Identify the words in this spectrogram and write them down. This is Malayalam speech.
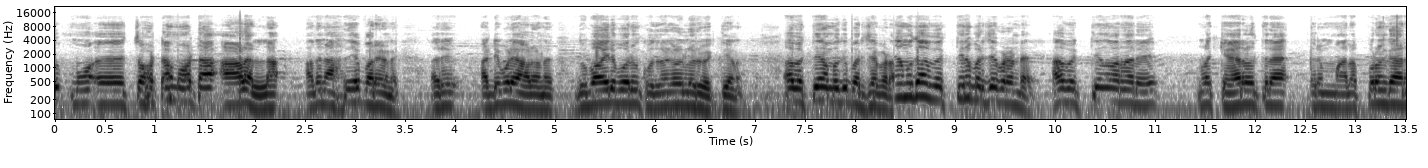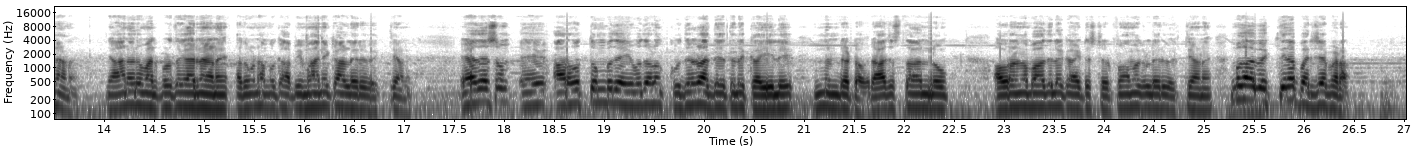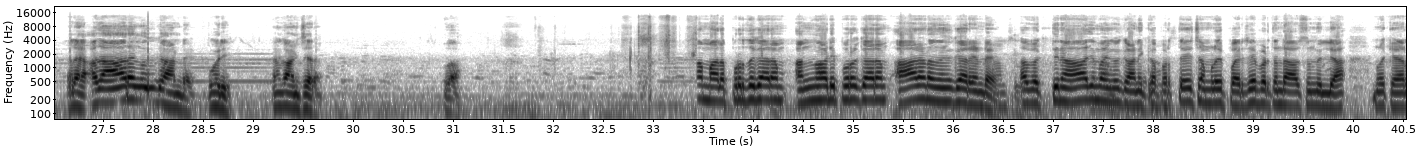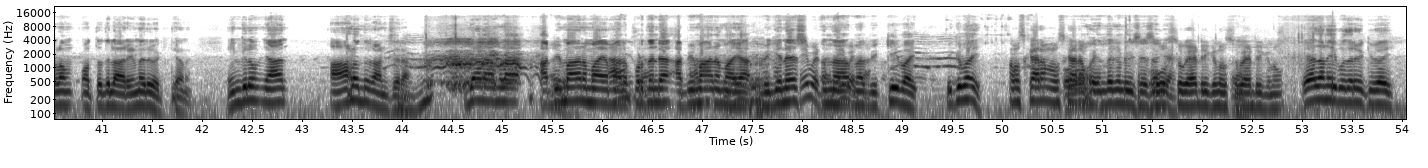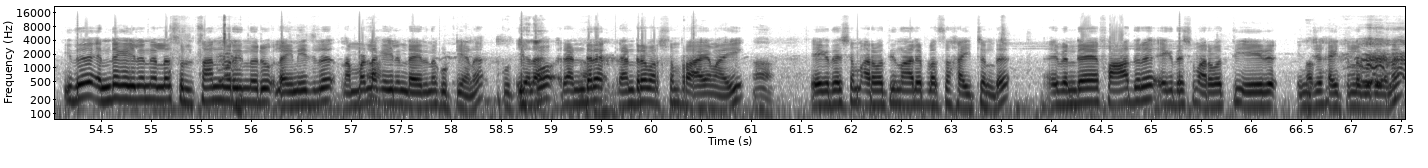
ചോട്ട മോട്ട ആളല്ല. അതേ പറയാണ് ഒരു അടിപൊളി ആളാണ്. ദുബായിൽ പോലും കുതിരകളുള്ള ഒരു വ്യക്തിയാണ്. ആ വ്യക്തിയെ നമുക്ക് പരിചയപ്പെടാം. നമുക്ക് ആ വ്യക്തിനെ പരിചയപ്പെടണ്ടേ? ആ വ്യക്തി എന്ന് പറഞ്ഞാൽ നമ്മളെ കേരളത്തിലെ ഒരു മലപ്പുറംകാരനാണ്. ഞാനൊരു മലപ്പുറത്തുകാരനാണ്. അതുകൊണ്ട് നമുക്ക് അഭിമാനിക്കാനുള്ള ഒരു വ്യക്തിയാണ്. ഏകദേശം അറുപത്തൊമ്പത് എഴുപതോളം കുതിരകൾ അദ്ദേഹത്തിന്റെ കയ്യിൽ ഇന്നുണ്ട് കേട്ടോ. രാജസ്ഥാനിലും ഔറംഗാബാദിലൊക്കെ ആയിട്ട് സ്റ്റെഡ് ഫാമൊക്കെ ഉള്ള ഒരു വ്യക്തിയാണ്. നമുക്ക് ആ വ്യക്തിനെ പരിചയപ്പെടാം. അല്ലേ? അത് ആരെങ്ങൾക്ക് കാണണ്ടേ? പോരി. ഞാൻ കാണിച്ചു തരാം. വാ. ആ അങ്ങാടിപ്പുറക്കാരം ആരാണ് നിങ്ങൾക്ക് അറിയണ്ടേ? ആ വ്യക്തിനെ ആദ്യം നിങ്ങൾക്ക് കാണിക്കാം. പ്രത്യേകിച്ച് നമ്മൾ പരിചയപ്പെടുത്തേണ്ട ആവശ്യമൊന്നുമില്ല. നമ്മൾ കേരളം മൊത്തത്തിൽ അറിയുന്ന ഒരു വ്യക്തിയാണ്. എങ്കിലും ഞാൻ ആളൊന്ന് കാണിച്ചു തരാം. ഇതാണ് നമ്മളെ അഭിമാനമായ മലപ്പുറത്തിന്റെ അഭിമാനമായ വിഘ്നേഷ് എന്ന് പറഞ്ഞ വിക്കി ഭായ്. വിക്കി ഭായ്. നമസ്കാരം നമസ്കാരം. എന്തെങ്കിലും വിശേഷം സുഖമായിട്ടിരിക്കണു സുഖമായിട്ടിരിക്കണു ഏതാണ് ഈ കുതിര വിക്കി ഇത് എന്റെ കയ്യിൽ തന്നെയുള്ള സുൽത്താൻ എന്ന് പറയുന്ന ഒരു ലൈനേജിൽ നമ്മളുടെ കയ്യിലുണ്ടായിരുന്ന കുട്ടിയാണ്. കുട്ടി ഇപ്പോ രണ്ടര രണ്ടര വർഷം പ്രായമായി. ഏകദേശം അറുപത്തിനാല് പ്ലസ് ഹൈറ്റ് ഉണ്ട്. ഇവന്റെ ഫാദർ ഏകദേശം അറുപത്തി ഏഴ് ഇഞ്ച് ഹൈറ്റ് ഉള്ള കുതിരയാണ്.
